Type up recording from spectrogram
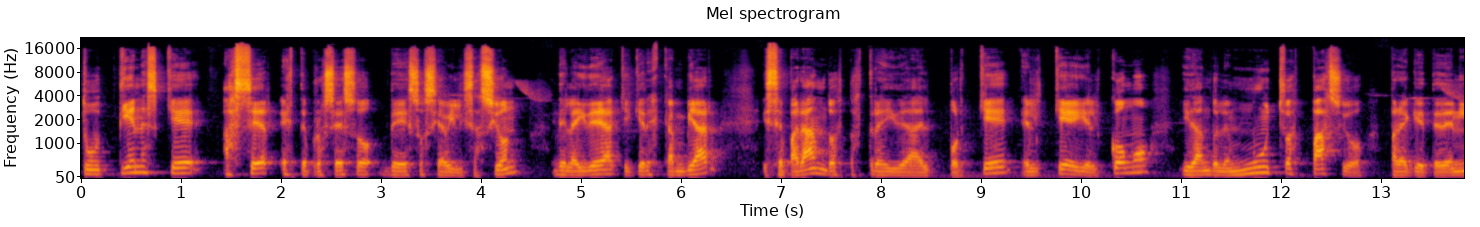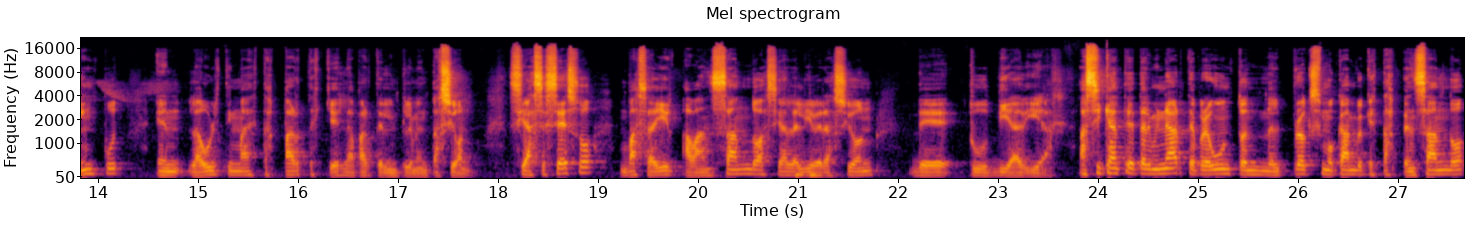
Tú tienes que hacer este proceso de sociabilización de la idea que quieres cambiar y separando estas tres ideas, el por qué, el qué y el cómo, y dándole mucho espacio para que te den input en la última de estas partes, que es la parte de la implementación. Si haces eso, vas a ir avanzando hacia la liberación de tu día a día. Así que antes de terminar, te pregunto en el próximo cambio que estás pensando,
